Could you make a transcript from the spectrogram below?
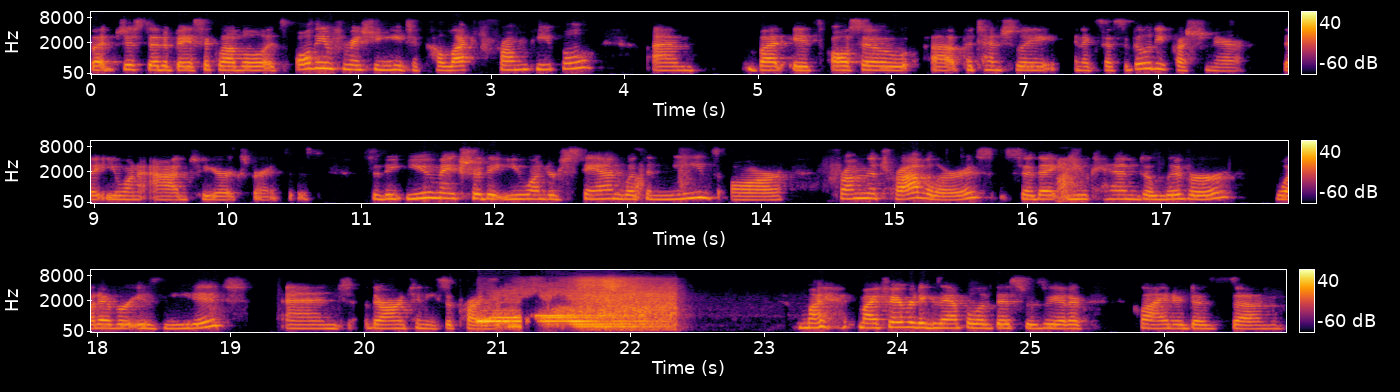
but just at a basic level, it's all the information you need to collect from people, um, but it's also uh, potentially an accessibility questionnaire that you want to add to your experiences so that you make sure that you understand what the needs are from the travelers so that you can deliver whatever is needed and there aren't any surprises. My, my favorite example of this was we had a client who does um,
